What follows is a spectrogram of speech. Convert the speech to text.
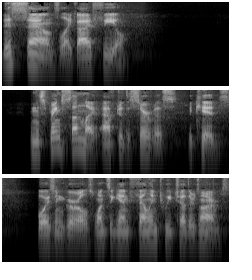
This sounds like I feel. In the spring sunlight after the service, the kids, boys and girls, once again fell into each other's arms,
